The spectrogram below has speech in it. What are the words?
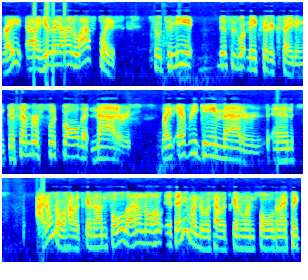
right? Uh, here they are in last place. So to me, this is what makes it exciting. December football that matters, right? Every game matters, and I don't know how it's going to unfold. I don't know how, if anyone knows how it's going to unfold, and I think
